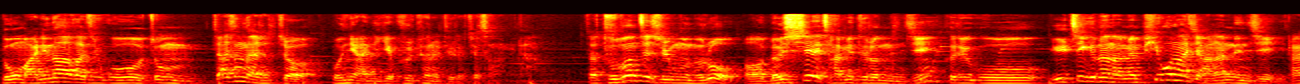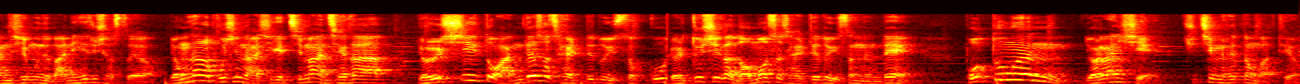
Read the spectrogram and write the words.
너무 많이 나와가지고 좀 짜증나셨죠? 본의 아니게 불편을 드려 죄송합니다. 자, 두 번째 질문으로 어, 몇 시에 잠이 들었는지 그리고 일찍 일어나면 피곤하지 않았는지 라는 질문을 많이 해주셨어요. 영상을 보시면 아시겠지만 제가 10시도 안 돼서 잘 때도 있었고 12시가 넘어서 잘 때도 있었는데 보통은 11시에 취침을 했던 것 같아요.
